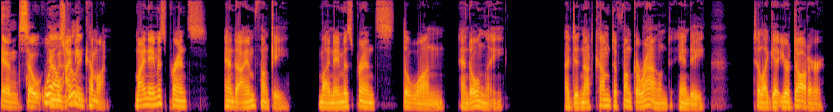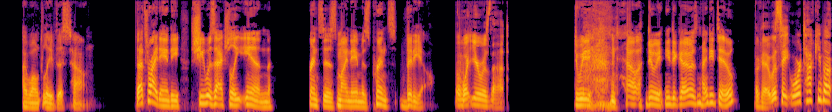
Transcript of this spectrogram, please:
And so well, it was really. I mean, come on. My name is Prince, and I am funky. My name is Prince, the one and only. I did not come to funk around, Andy, till I get your daughter I won't leave this town. That's right, Andy. She was actually in Prince's My Name is Prince video. What year was that? Do we now do we need to go? Is 92. Okay, let's say we're talking about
